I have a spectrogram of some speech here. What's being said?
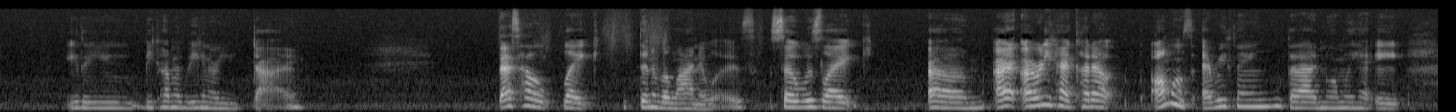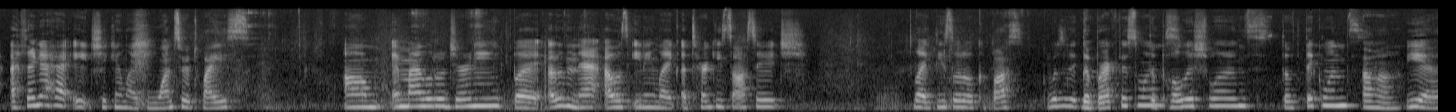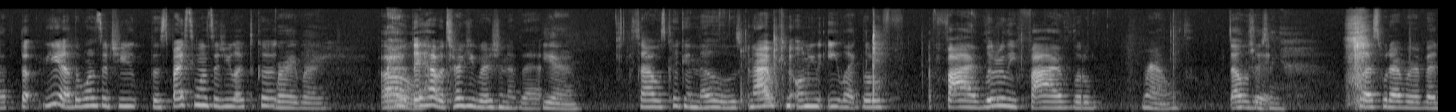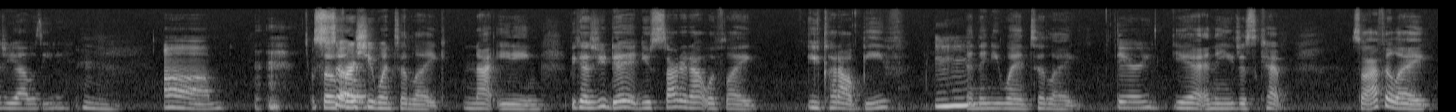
either you become a vegan or you die. That's how like thin of a line it was. So it was like, um, I already had cut out almost everything that I normally had ate. I think I had ate chicken like once or twice um in my little journey, but other than that, I was eating like a turkey sausage, like these little kibas. What is it? The breakfast ones. the Polish ones, the thick ones. Uh huh. Yeah, the yeah the ones that you the spicy ones that you like to cook. Right. Right. Oh. They have a turkey version of that. Yeah. So I was cooking those, and I can only eat like little five, literally five little rounds. That was it. Plus whatever veggie I was eating. Um. So, So- first you went to like not eating because you did. You started out with like you cut out beef mhm. and then you went to like Dairy. yeah and then you just kept. So I feel like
